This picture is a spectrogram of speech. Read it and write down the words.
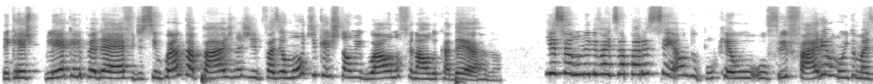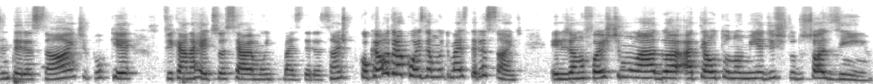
Tem que ler aquele PDF de 50 páginas, de fazer um monte de questão igual no final do caderno. E esse aluno ele vai desaparecendo, porque o, o Free Fire é muito mais interessante, porque ficar na rede social é muito mais interessante, qualquer outra coisa é muito mais interessante. Ele já não foi estimulado a, a ter autonomia de estudo sozinho.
